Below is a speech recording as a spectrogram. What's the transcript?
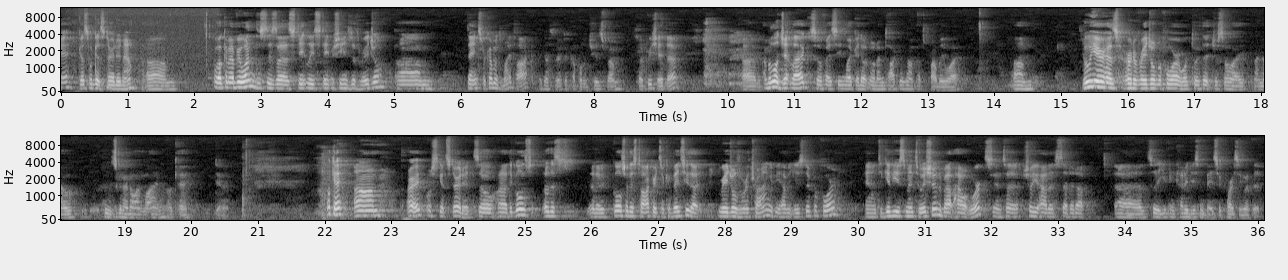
Okay, guess we'll get started now. Um, welcome everyone. This is uh, Stately State Machines with Ragel. Um, thanks for coming to my talk. I guess there's a couple to choose from, so I appreciate that. Um, I'm a little jet lagged, so if I seem like I don't know what I'm talking about, that's probably why. Um, who here has heard of Ragel before or worked with it, just so I, I know who's going to know online? Okay, damn it. Okay, um, all right, let's just get started. So uh, the goals of this, uh, the goals for this talk are to convince you that Ragel is worth trying if you haven't used it before, and to give you some intuition about how it works, and to show you how to set it up uh, so that you can kind of do some basic parsing with it.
